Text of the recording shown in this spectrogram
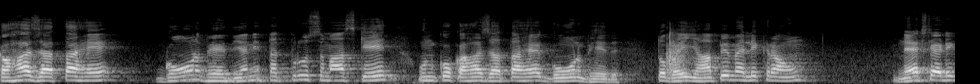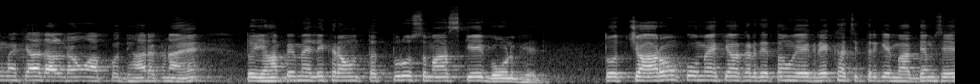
कहा जाता है गौण भेद, यानी तत्पुरुष समास के उनको कहा जाता है गौण भेद। तो भाई यहाँ पे मैं लिख रहा हूँ नेक्स्ट हेडिंग में क्या डाल रहा हूँ आपको ध्यान रखना है तो यहाँ पे मैं लिख रहा हूँ तत्पुरुष समास के गौण भेद। तो चारों को मैं क्या कर देता हूँ, एक रेखा चित्र के माध्यम से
